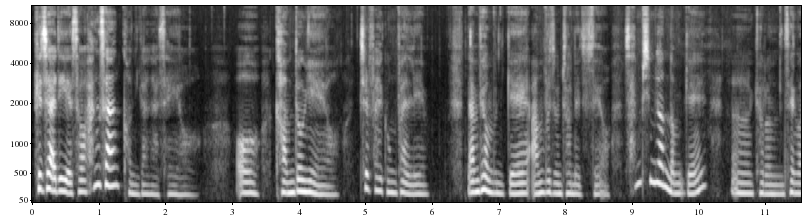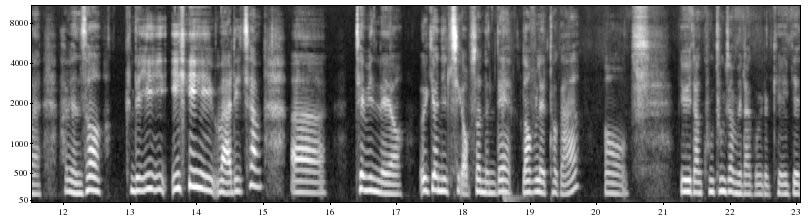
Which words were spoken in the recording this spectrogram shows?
그 자리에서 항상 건강하세요. 어, 감동이에요. 7808님. 남편분께 안부 좀 전해주세요. 30년 넘게 어, 결혼 생활 하면서 근데 이, 이, 이 말이 참, 아, 재밌네요. 의견 일치가 없었는데, 러브레터가, 어, 유일한 공통점이라고 이렇게 얘기,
